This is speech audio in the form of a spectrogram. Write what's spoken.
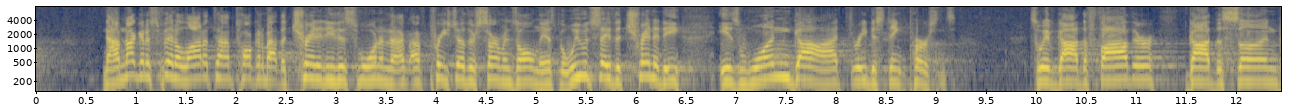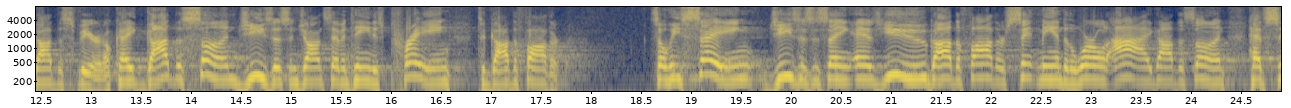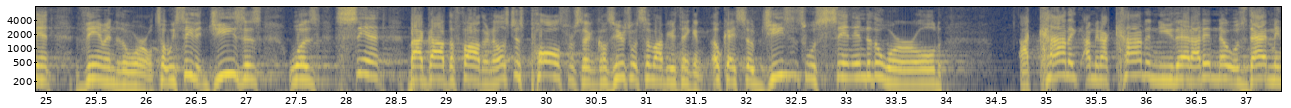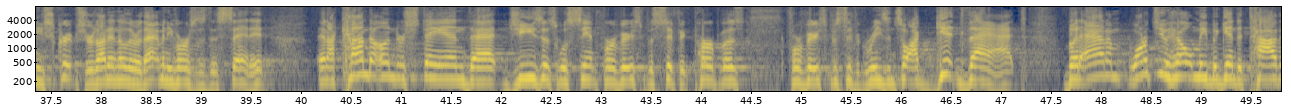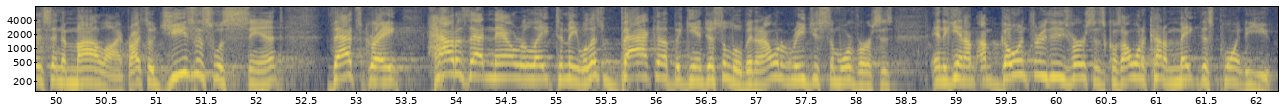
Now, I'm not going to spend a lot of time talking about the Trinity this morning. I've, I've, preached other sermons on this, but we would say the Trinity is one God, three distinct persons. So we have God the Father, God the Son, God the Spirit. Okay? God the Son, Jesus in John 17, is praying to God the Father. So he's saying, Jesus is saying, as you, God the Father, sent me into the world, I, God the Son, have sent them into the world. So we see that Jesus was sent by God the Father. Now let's just pause for a second because here's what some of you are thinking. Okay, so Jesus was sent into the world. I kind of, I mean, I kind of knew that. I didn't know it was that many scriptures. I didn't know there were that many verses that said it. And I kind of understand that Jesus was sent for a very specific purpose, for a very specific reason. So I get that. But Adam, why don't you help me begin to tie this into my life, right? So Jesus was sent. That's great. How does that now relate to me? Well, let's back up again just a little bit, and I want to read you some more verses. And again, I'm, I'm going through these verses because I want to kind of make this point to you.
